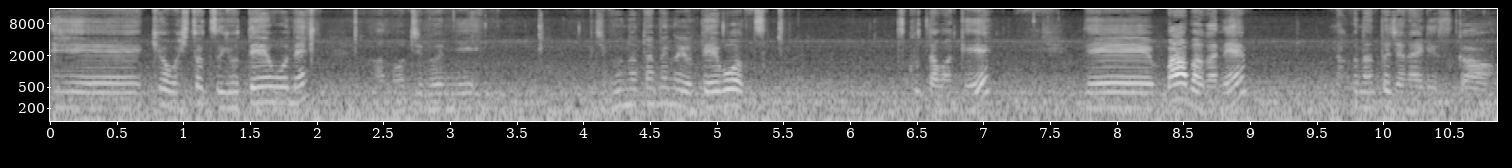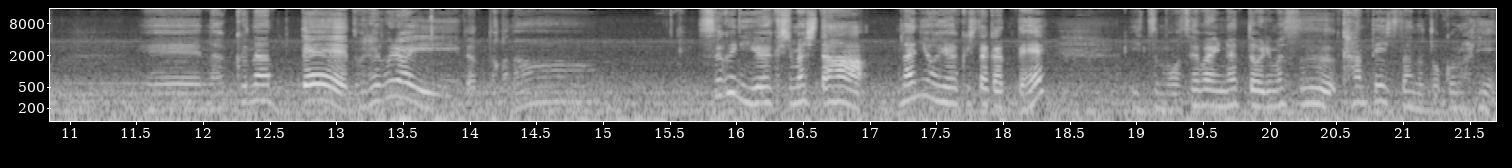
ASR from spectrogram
えー今日は一つ予定をね、あの自分に、自分のための予定を作ったわけ。で、ばあばがね、亡くなったじゃないですか。えー亡くなって、どれぐらいだったかなすぐに予約しました。何を予約したかって？いつもお世話になっております。鑑定士さんのところに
